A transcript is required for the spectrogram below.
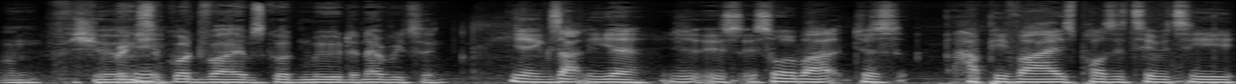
and For sure. brings Yeah. the good vibes, good mood, and everything. Yeah, exactly. Yeah, it's it's all about just happy vibes, positivity,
